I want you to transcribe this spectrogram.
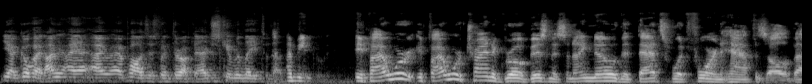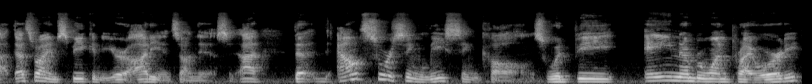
yeah, go ahead. I, I, I apologize for interrupting. I just can relate to that. I mean, if I were if I were trying to grow a business, and I know that that's what four and a half is all about. That's why I'm speaking to your audience on this. Uh, the outsourcing leasing calls would be a number one priority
